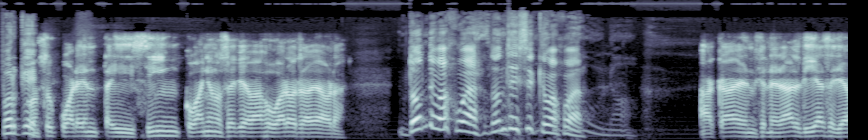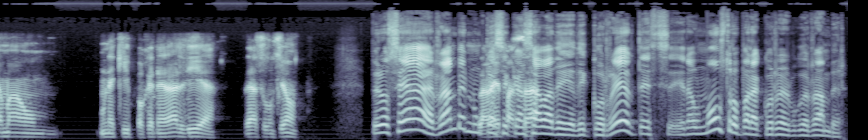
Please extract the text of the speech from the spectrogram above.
Porque Con sus 45 años no sé qué va a jugar otra vez ahora. ¿Dónde va a jugar? ¿Dónde dice que va a jugar? Acá en General Díaz se llama un, equipo, General Díaz, de Asunción. Pero o sea, Rambert nunca se cansaba de, correr, era un monstruo para correr Rambert.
